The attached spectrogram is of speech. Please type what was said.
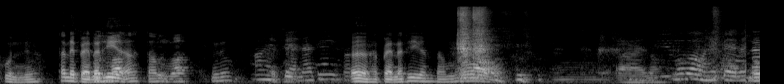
คุณเนี่ยท่านได้แปดนาทีอะต่คุณวะำเร็วเอาให้แปดนาทีก่อนๆเออแปดนาทีกันต่ำว้าว ตายเนาะเมื่อบอกให้แปดนาทีโอ้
